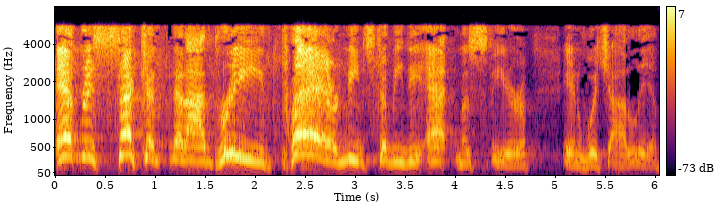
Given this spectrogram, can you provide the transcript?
every second that I breathe. Prayer needs to be the atmosphere in which I live.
